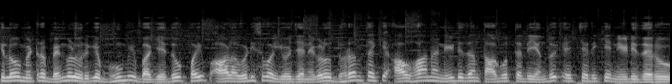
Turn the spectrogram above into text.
ಕಿಲೋಮೀಟರ್ ಬೆಂಗಳೂರಿಗೆ ಭೂಮಿ ಬಗೆದು ಪೈಪ್ ಅಳವಡಿಸುವ ಯೋಜನೆಗಳು ದುರಂತಕ್ಕೆ ಆಹ್ವಾನ ನೀಡಿದಂತಾಗುತ್ತದೆ ಎಂದು ಎಚ್ಚರಿಕೆ ನೀಡಿದರು.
